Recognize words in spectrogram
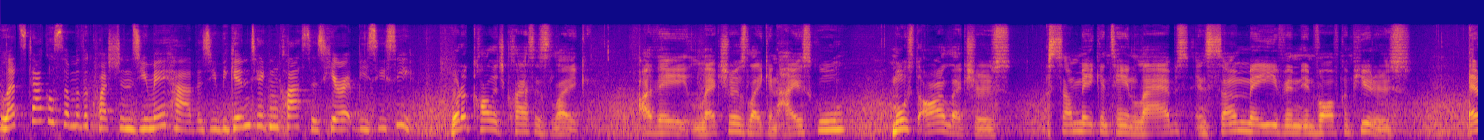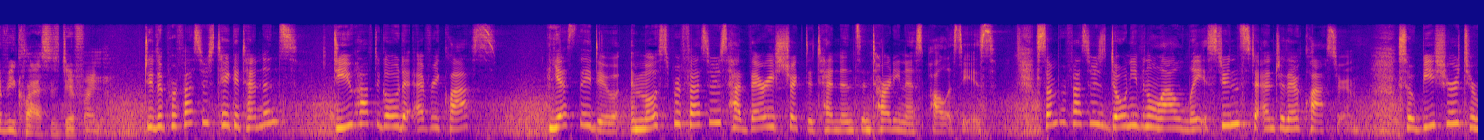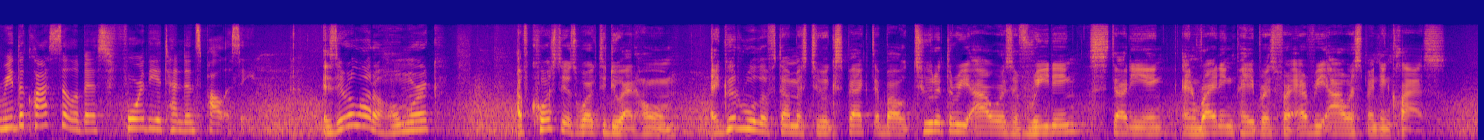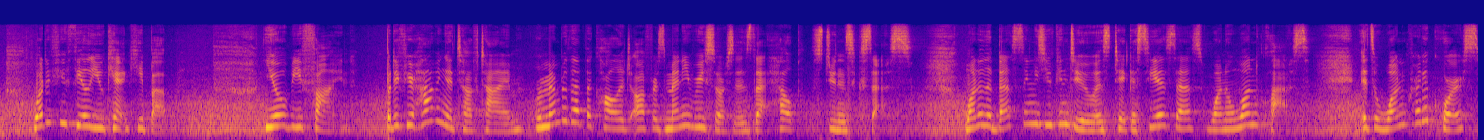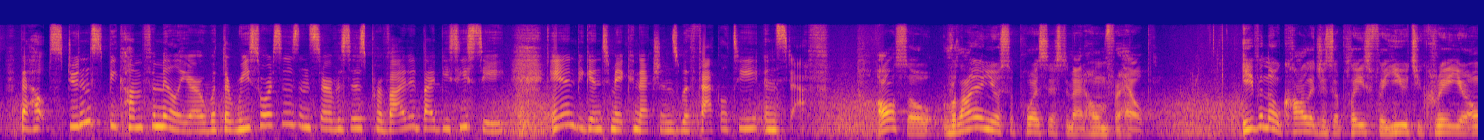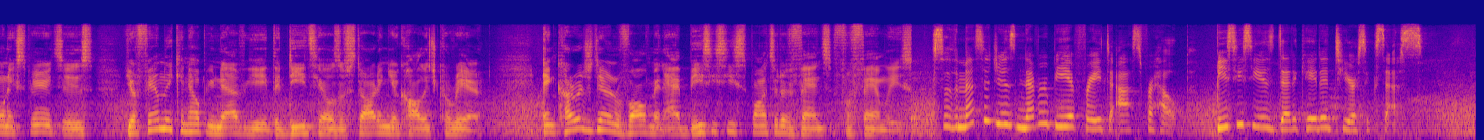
Let's tackle some of the questions you may have as you begin taking classes here at BCC. What are college classes like? Are they lectures like in high school? Most are lectures. Some may contain labs and some may even involve computers. Every class is different. Do the professors take attendance? Do you have to go to every class? Yes, they do, and most professors have very strict attendance and tardiness policies. Some professors don't even allow late students to enter their classroom, so be sure to read the class syllabus for the attendance policy. Is there a lot of homework? Of course there's work to do at home. A good rule of thumb is to expect about two to three hours of reading, studying, and writing papers for every hour spent in class. What if you feel you can't keep up? You'll be fine. But if you're having a tough time, remember that the college offers many resources that help student success. One of the best things you can do is take a CSS 101 class. It's a one-credit course that helps students become familiar with the resources and services provided by BCC and begin to make connections with faculty and staff. Also, rely on your support system at home for help. Even though college is a place for you to create your own experiences, your family can help you navigate the details of starting your college career. Encourage their involvement at BCC-sponsored events for families. So the message is never be afraid to ask for help. BCC is dedicated to your success.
